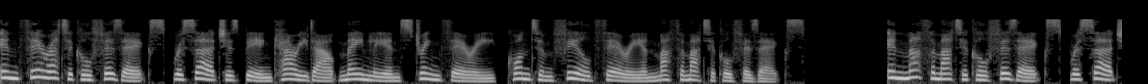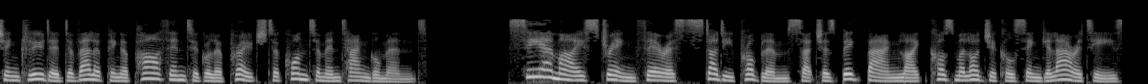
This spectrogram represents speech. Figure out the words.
In theoretical physics, research is being carried out mainly in string theory, quantum field theory and mathematical physics. In mathematical physics, research included developing a path integral approach to quantum entanglement. CMI string theorists study problems such as Big Bang-like cosmological singularities,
